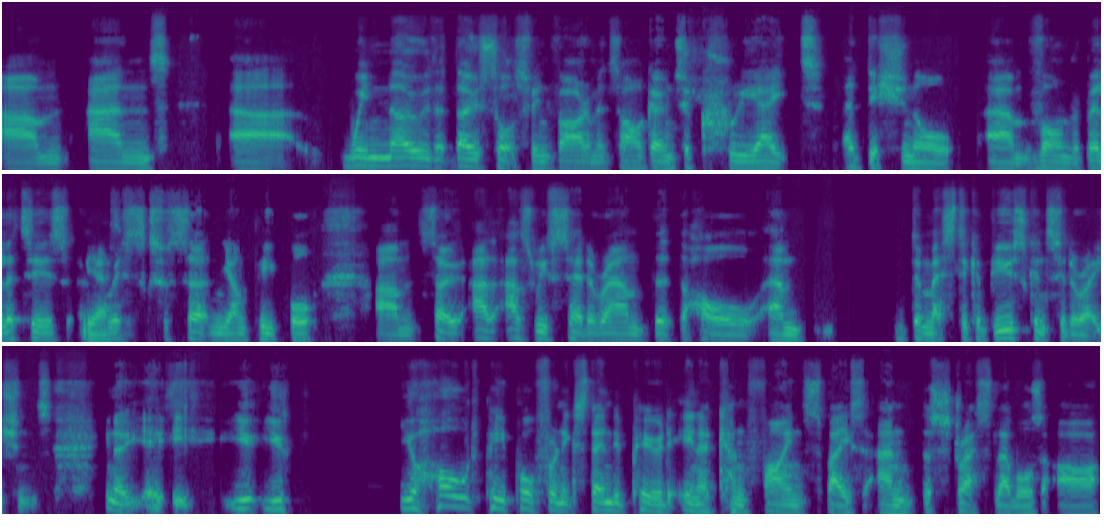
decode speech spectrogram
Um, and uh, we know that those sorts of environments are going to create additional um, vulnerabilities and yes. risks for certain young people. Um, so, as, as, we've said around the, the whole um, domestic abuse considerations, you know, you, you you hold people for an extended period in a confined space, and the stress levels are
